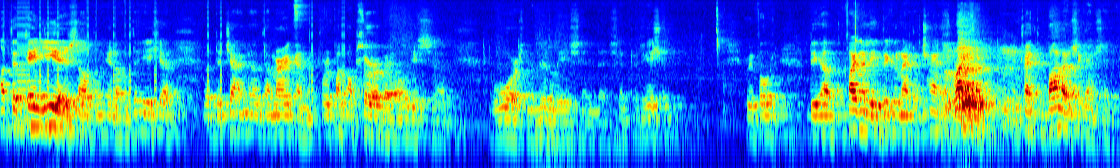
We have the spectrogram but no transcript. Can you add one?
After 10 years of, you know, the Asia, the China, the American absorbed by all these uh, wars in the Middle East and the Central Asia revolt, they have finally recognized that China rising and trying to balance against it.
